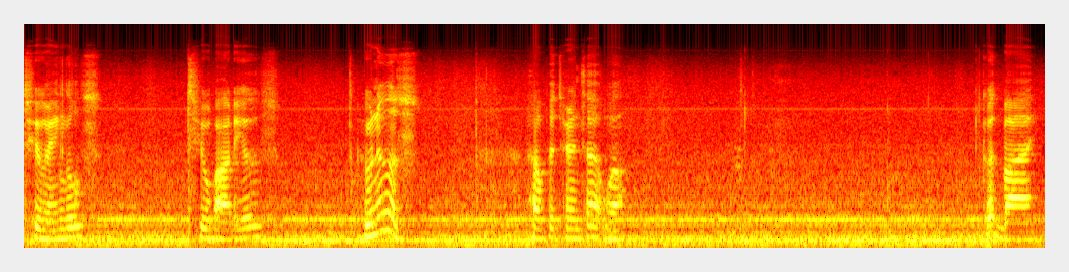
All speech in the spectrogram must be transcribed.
two angles, two audios. Who knows? Hope it turns out well. Goodbye.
